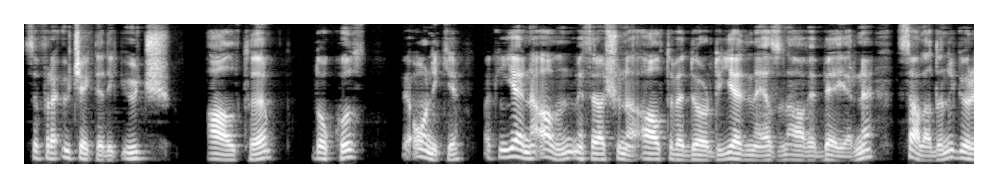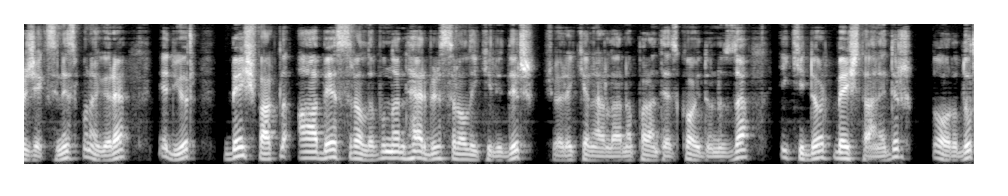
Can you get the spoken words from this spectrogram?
0'a 3 ekledik. 3, 6, 9 ve 12. Bakın yerine alın. Mesela şuna 6 ve 4'ü yerine yazın A ve B yerine sağladığını göreceksiniz. Buna göre ne diyor? 5 farklı AB sıralı. Bunların her biri sıralı ikilidir. Şöyle kenarlarına parantez koyduğunuzda 2, 4, 5 tanedir. Doğrudur.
